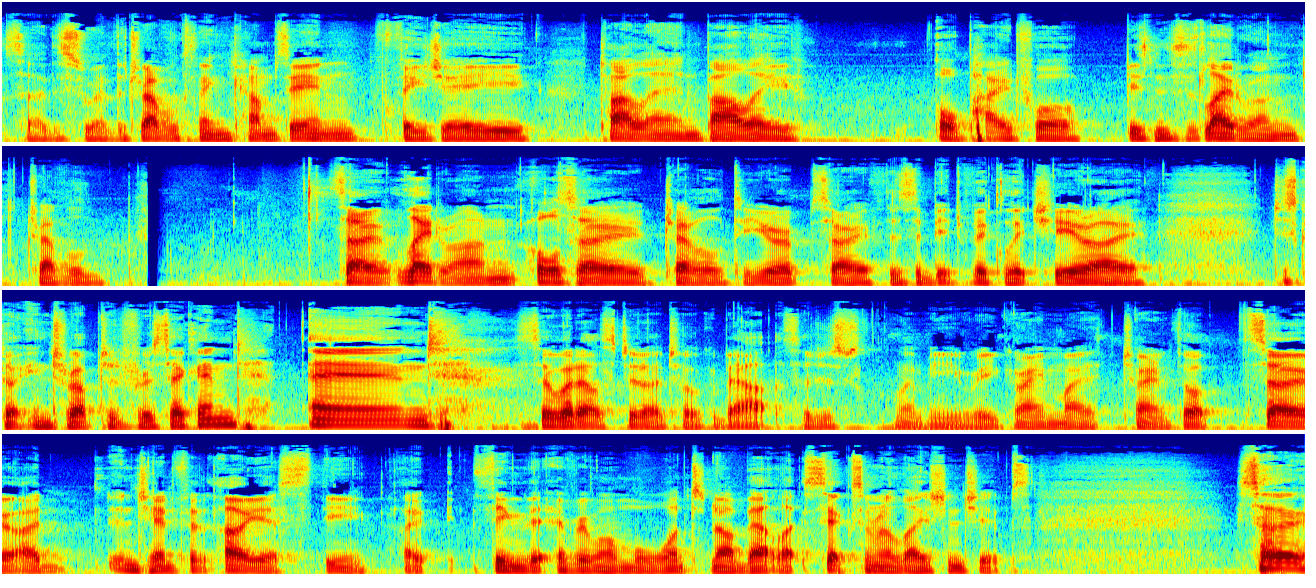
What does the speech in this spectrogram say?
So this is where the travel thing comes in. Fiji, Thailand, Bali, all paid for. Businesses later on traveled. So later on, also traveled to Europe. Sorry if there's a bit of a glitch here. I just got interrupted for a second. And so, what else did I talk about? So, just let me regrain my train of thought. So, I enchant for, oh, yes, the uh, thing that everyone will want to know about, like sex and relationships. So,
